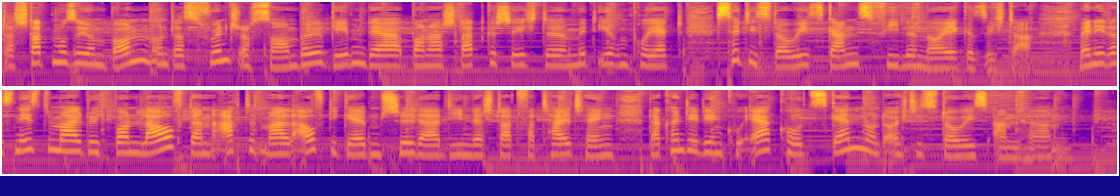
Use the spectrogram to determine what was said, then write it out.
Das Stadtmuseum Bonn und das Fringe Ensemble geben der Bonner Stadtgeschichte mit ihrem Projekt City Stories ganz viele neue Gesichter. Wenn ihr das nächste Mal durch Bonn lauft, dann achtet mal auf die gelben Schilder, die in der Stadt verteilt hängen. Da könnt ihr den QR-Code scannen und euch die Stories anhören.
